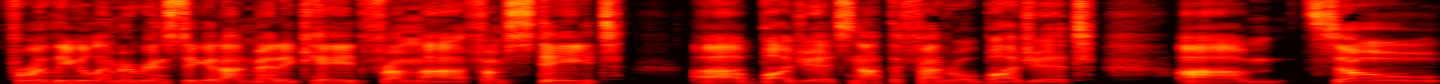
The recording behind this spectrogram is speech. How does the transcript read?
for illegal immigrants to get on Medicaid from uh, from state uh, budgets, not the federal budget. Um, so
